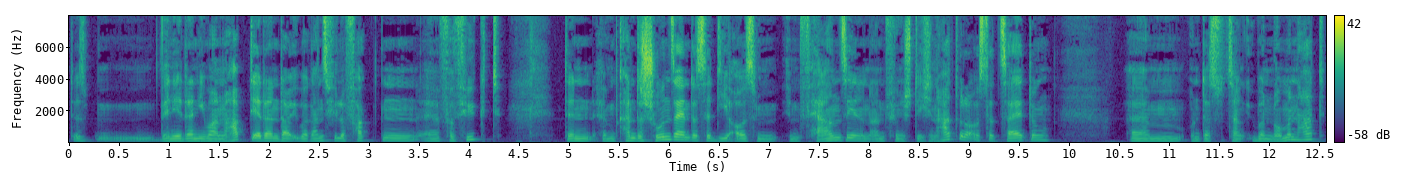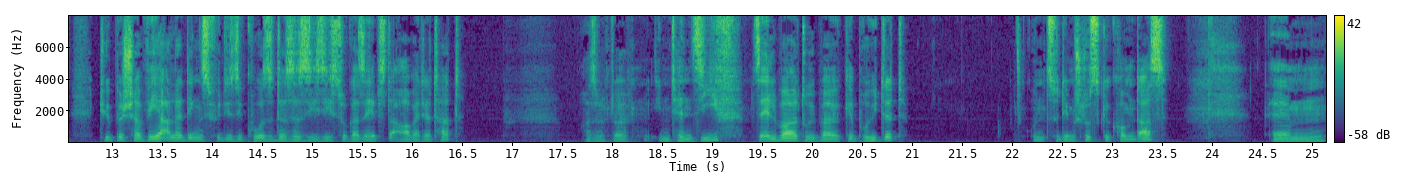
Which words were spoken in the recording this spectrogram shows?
Das, wenn ihr dann jemanden habt, der dann da über ganz viele Fakten äh, verfügt, dann ähm, kann das schon sein, dass er die aus dem im Fernsehen in Anführungsstrichen hat oder aus der Zeitung ähm, und das sozusagen übernommen hat. Typischer wäre allerdings für diese Kurse, dass er sie sich sogar selbst erarbeitet hat. Also intensiv selber drüber gebrütet und zu dem Schluss gekommen, dass. Ähm,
